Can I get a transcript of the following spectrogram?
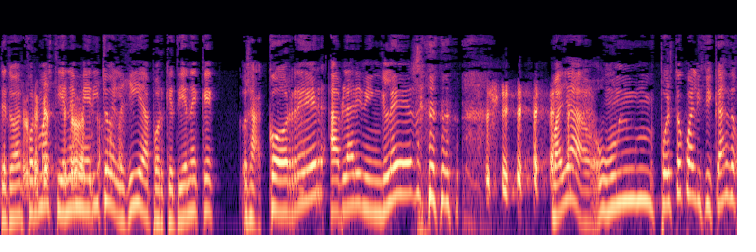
De todas Pero formas, tiene que mérito el cuenta. guía porque tiene que, o sea, correr, hablar en inglés. Vaya, un puesto cualificado.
